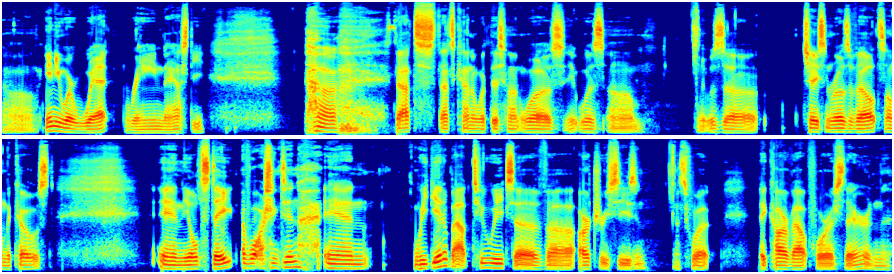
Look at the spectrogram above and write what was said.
uh, anywhere wet, rain, nasty. Uh, that's that's kind of what this hunt was. It was um, it was a uh, chasing Roosevelt's on the coast in the old state of Washington. And we get about two weeks of uh, archery season. That's what they carve out for us there in the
